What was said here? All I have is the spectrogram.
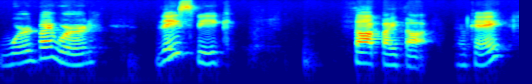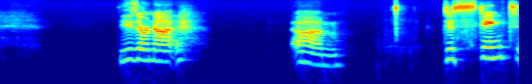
word by word, they speak thought by thought. Okay, these are not um, distinct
